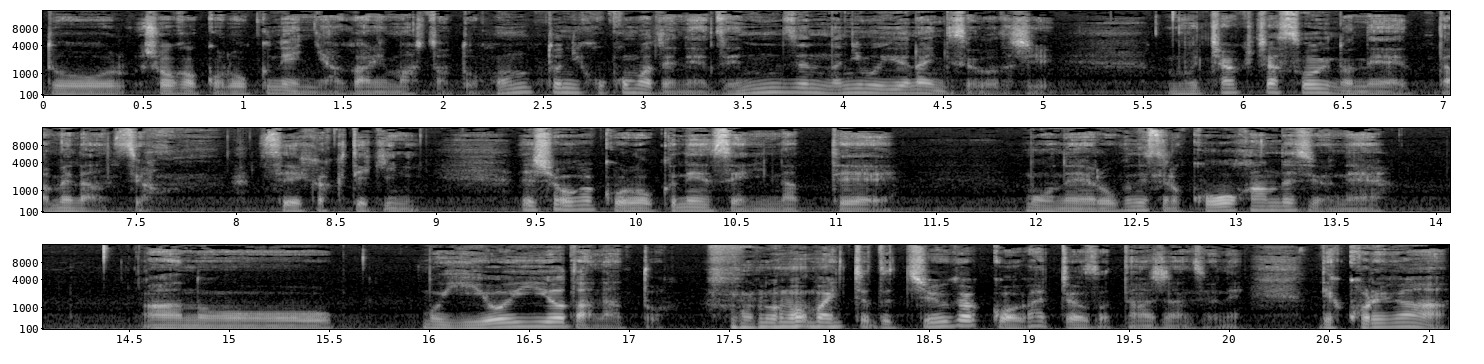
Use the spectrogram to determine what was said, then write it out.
と小学校6年に上がりましたと。本当にここまでね全然何も言えないんですよ私。むちゃくちゃそういうのねダメなんですよ。性格的に。で小学校6年生になってもうね6年生の後半ですよね。あのー、もういよいよだなと。このまま行っちゃうと中学校上がっちゃうぞって話なんですよね。でこれが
